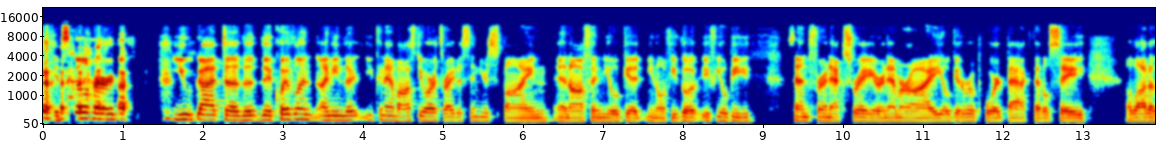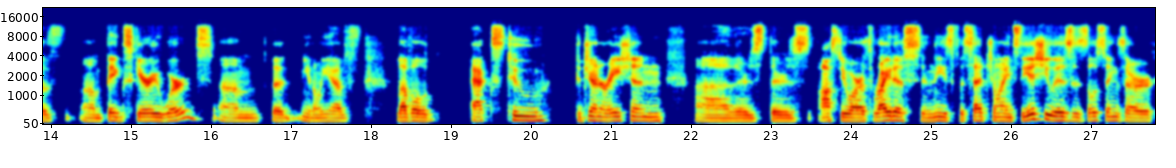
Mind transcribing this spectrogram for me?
it still hurts. You've got uh, the the equivalent. I mean, there, you can have osteoarthritis in your spine, and often you'll get, you know, if you go, if you'll be sent for an X-ray or an MRI, you'll get a report back that'll say a lot of um, big scary words. Um, that you know, you have level X2 degeneration. Uh, there's there's osteoarthritis in these facet joints. The issue is is those things are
